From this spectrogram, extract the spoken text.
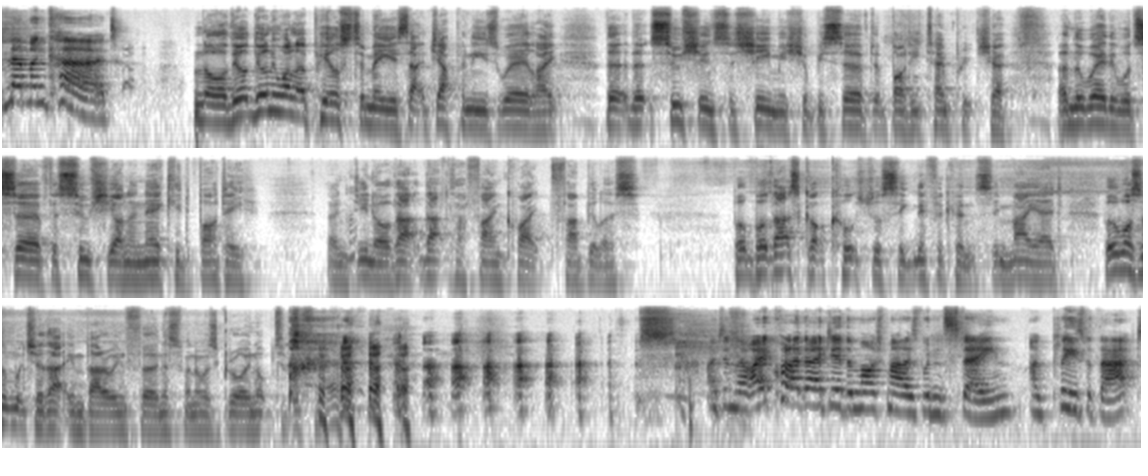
Lemon curd. No, the, the only one that appeals to me is that Japanese way, like that, that sushi and sashimi should be served at body temperature, and the way they would serve the sushi on a naked body, and you know that that I find quite fabulous. But but that's got cultural significance in my head. There wasn't much of that in Barrow in Furness when I was growing up. To be fair, I don't know. I quite like the idea that marshmallows wouldn't stain. I'm pleased with that.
